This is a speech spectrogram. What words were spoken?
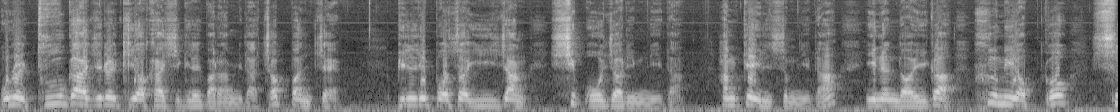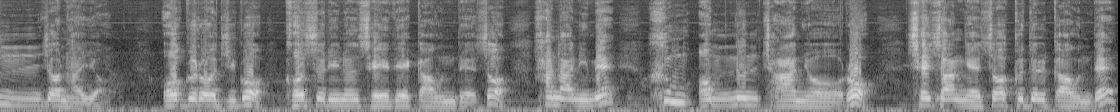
오늘 두 가지를 기억하시길 바랍니다. 첫 번째, 빌립보서 2장 15절입니다. 함께 읽습니다. 이는 너희가 흠이 없고 순전하여 어그러지고 거스리는 세대 가운데서 하나님의 흠 없는 자녀로 세상에서 그들 가운데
